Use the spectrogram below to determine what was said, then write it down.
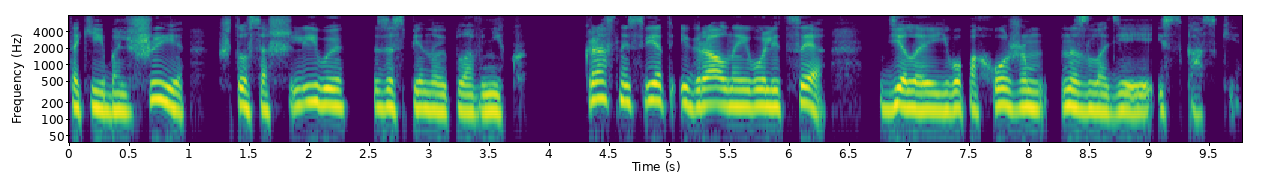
такие большие, что сошли бы за спиной плавник. Красный свет играл на его лице, делая его похожим на злодея из сказки.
